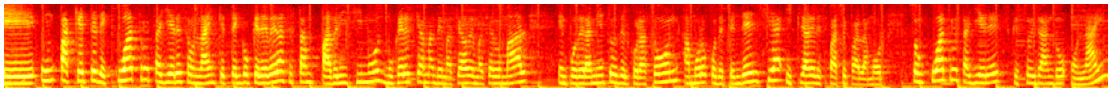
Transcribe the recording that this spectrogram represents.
eh, un paquete de cuatro talleres online que tengo que de veras están padrísimos, mujeres que aman demasiado, demasiado mal, empoderamiento desde el corazón, amor o codependencia y crear el espacio para el amor. Son cuatro talleres que estoy dando online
